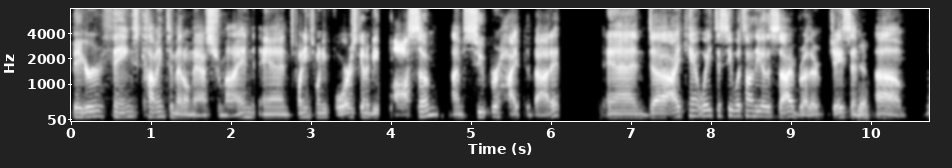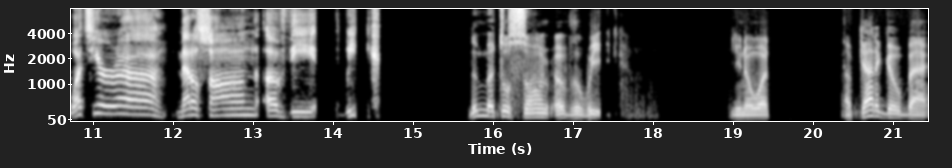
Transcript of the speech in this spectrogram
bigger things coming to Metal Mastermind and 2024 is going to be awesome. I'm super hyped about it. And, uh, I can't wait to see what's on the other side, brother. Jason, yeah. um, what's your, uh, metal song of the week? The metal song of the week you know what? I've got to go back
